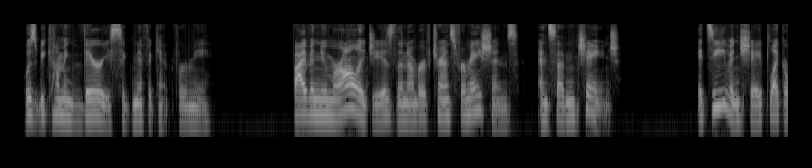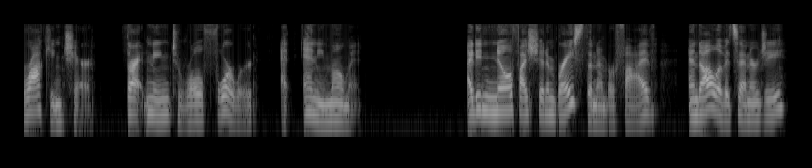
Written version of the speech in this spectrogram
was becoming very significant for me. Five in numerology is the number of transformations and sudden change. It's even shaped like a rocking chair, threatening to roll forward at any moment. I didn't know if I should embrace the number five and all of its energy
